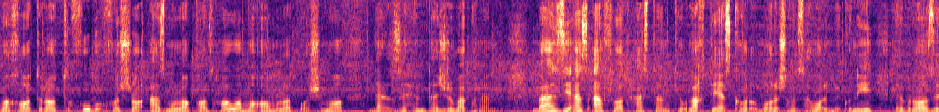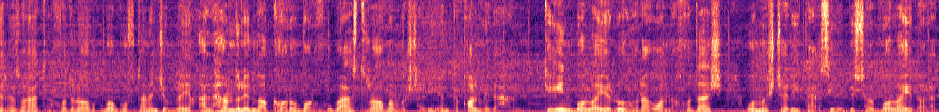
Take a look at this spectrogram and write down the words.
و خاطرات خوب و خوش را از ملاقات ها و معاملات با شما در ذهن تجربه کنند. بعضی از افراد هستند که وقتی از کاروبارشان سوال می‌کنی ابراز رضایت خود را با گفتن جمله الحمدلله کاروبار خوب است را به مشتری انتقال می‌دهند که این بالای روح و روان خودش و مشتری تاثیر بسیار بالایی دارد.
